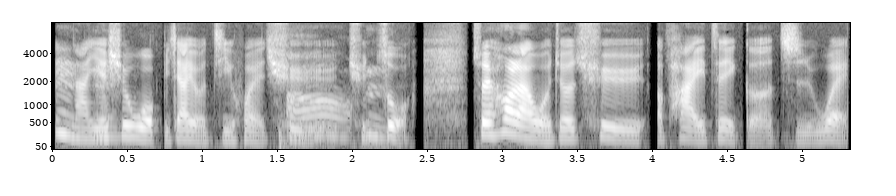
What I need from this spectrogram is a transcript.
嗯，那也许我比较有机会去、哦、去做。所以后来我就去 apply 这个职位，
